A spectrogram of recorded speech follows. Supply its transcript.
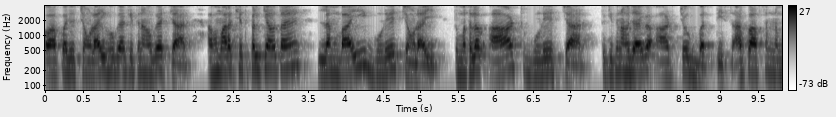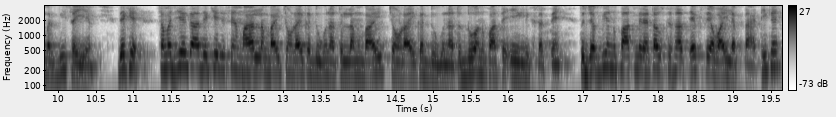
और आपका जो चौड़ाई हो गया, कितना हो गया? चार। अब हमारा क्षेत्रफल क्या होता है? लंबाई गुणे चौड़ाई। तो मतलब आठ गुणे चार तो कितना हो जाएगा? आठ चौक बत्तीस। आपका ऑप्शन नंबर बी सही है। देखिए समझिएगा देखिए जैसे हमारा लंबाई चौड़ाई का दुगुना तो लंबाई चौड़ाई का दुगुना तो दो अनुपात एक लिख सकते हैं। तो जब भी अनुपात में रहता है उसके साथ एक्स या वाई लगता है ठीक है?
